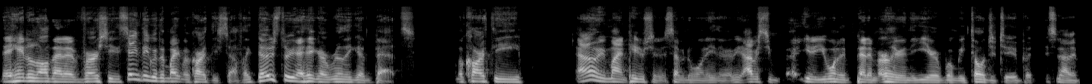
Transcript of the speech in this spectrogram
they handled all that adversity." Same thing with the Mike McCarthy stuff. Like those three, I think are really good bets. McCarthy, I don't even mind Pederson at seven to one either. I mean, obviously, you know, you want to bet him earlier in the year when we told you to, but it's not a.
